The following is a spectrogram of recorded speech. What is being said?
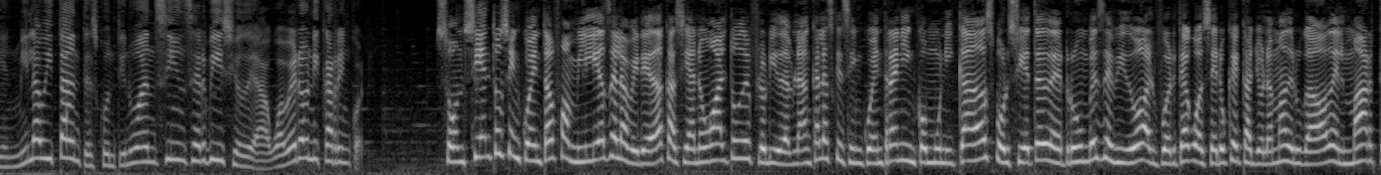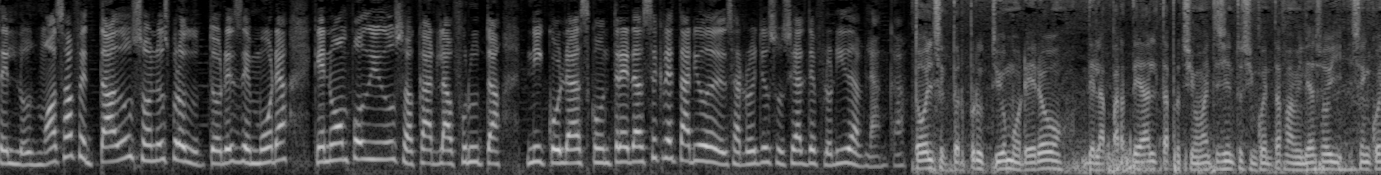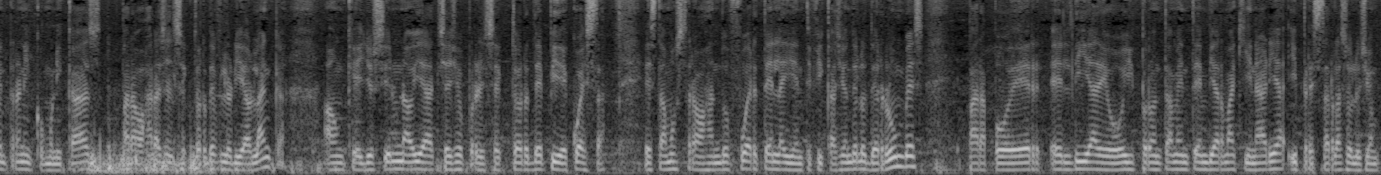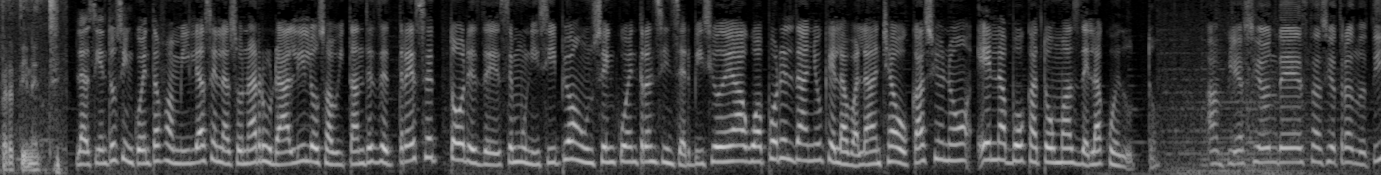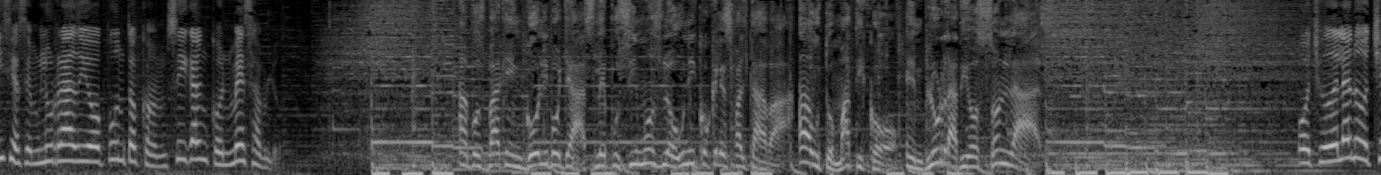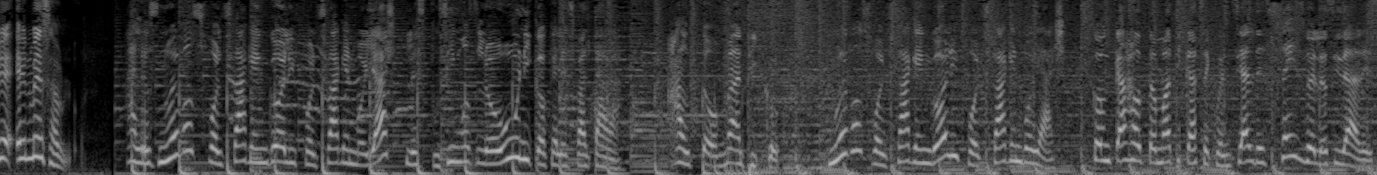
100.000 habitantes continúan sin servicio de agua. Verónica Rincón. Son 150 familias de la vereda Casiano Alto de Florida Blanca las que se encuentran incomunicadas por siete derrumbes debido al fuerte aguacero que cayó la madrugada del martes. Los más afectados son los productores de mora que no han podido sacar la fruta. Nicolás Contreras, secretario de Desarrollo Social de Florida Blanca. Todo el sector productivo morero de la parte alta, aproximadamente 150 familias hoy se encuentran incomunicadas para bajar hacia el sector de Florida Blanca, aunque ellos tienen una vía de acceso por el sector de Pidecuesta. Estamos trabajando fuerte en la identificación de los derrumbes para poder el día de hoy prontamente enviar maquinaria y prestar la solución pertinente. Las 150 familias en la zona rural y los habitantes de tres sectores de ese municipio aún se encuentran sin servicio de agua por el daño que la avalancha ocasionó en la boca tomas del acueducto. Ampliación de estas y otras noticias en blurradio.com. Sigan con Mesa Blue. A Volkswagen Gol y Voyage le pusimos lo único que les faltaba. Automático. En Blue Radio son las 8 de la noche en Mesa Blue. A los nuevos Volkswagen Gol y Volkswagen Voyage les pusimos lo único que les faltaba. Automático. Nuevos Volkswagen Gol y Volkswagen Voyage. Con caja automática secuencial de 6 velocidades,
